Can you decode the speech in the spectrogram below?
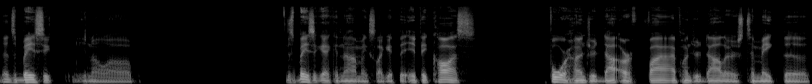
that's basic, you know, uh it's basic economics. Like if the, if it costs four hundred or five hundred dollars to make the,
